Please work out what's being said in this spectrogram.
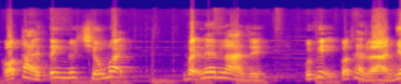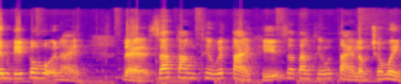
có tài tinh nó chiếu mệnh. Vậy nên là gì? Quý vị có thể là nhân cái cơ hội này để gia tăng thêm cái tài khí gia tăng thêm cái tài lộc cho mình.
